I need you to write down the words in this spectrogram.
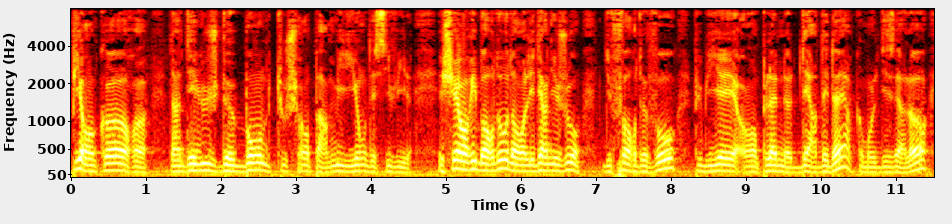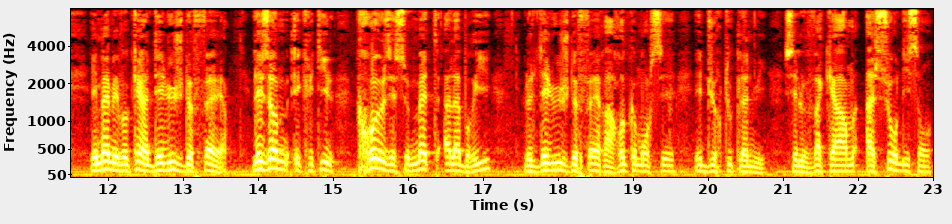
pire encore, d'un déluge de bombes touchant par millions des civils. Et chez Henri Bordeaux, dans les derniers jours du fort de Vaux, publié en pleine der des der, comme on le disait alors, et même évoqué un déluge de fer. Les hommes, écrit-il, creusent et se mettent à l'abri. Le déluge de fer a recommencé et dure toute la nuit. C'est le vacarme assourdissant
